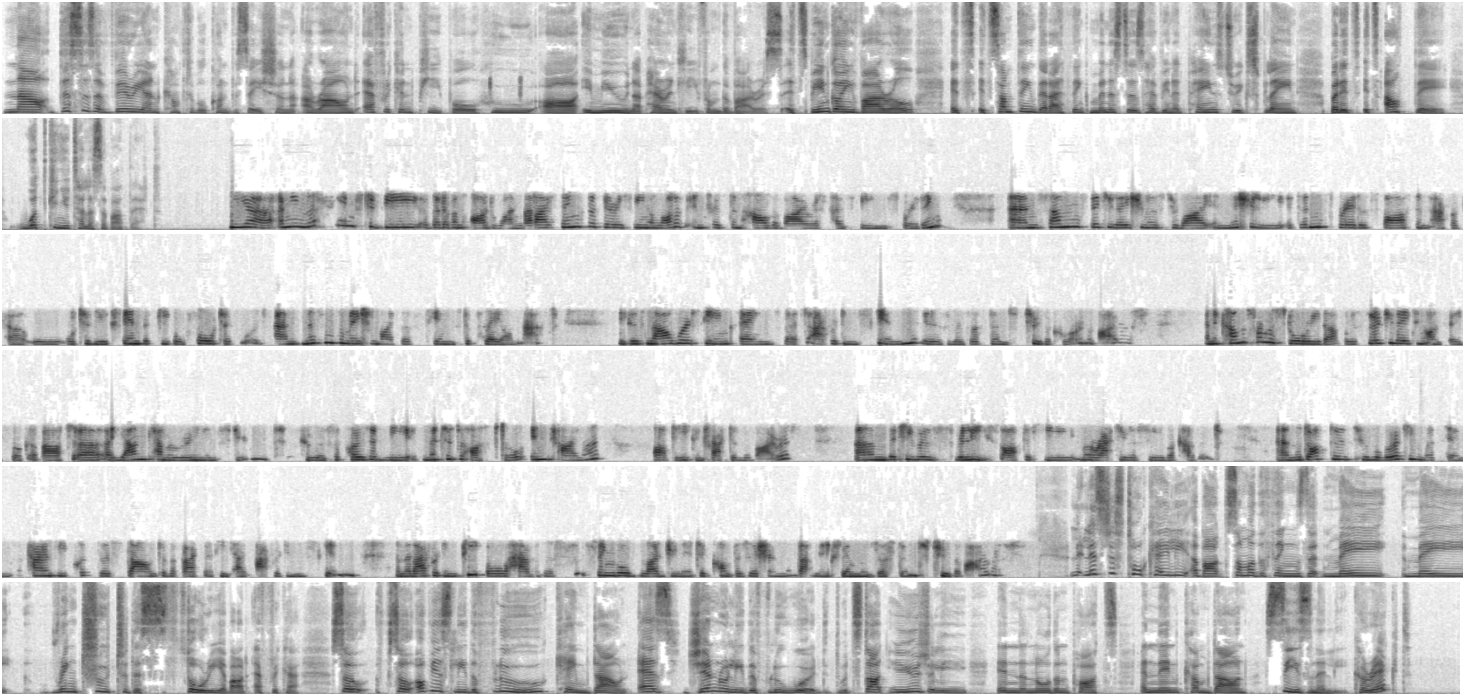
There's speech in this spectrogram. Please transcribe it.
Now, this is a very uncomfortable conversation around African people who are immune, apparently, from the virus. It's been going viral. It's it's something that I think ministers have been at pains to explain, but it's it's out there. What can you tell us about that? Yeah, I mean, this seems to be a bit of an odd one, but I think that there has been a lot of interest in how the virus has been spreading. And some speculation as to why initially it didn't spread as fast in Africa or, or to the extent that people thought it would. And misinformation like this tends to play on that. Because now we're seeing claims that African skin is resistant to the coronavirus. And it comes from a story that was circulating on Facebook about a young Cameroonian student who was supposedly admitted to hospital in China after he contracted the virus. Um, but he was released after he miraculously recovered. And the doctors who were working with him apparently put this down to the fact that he had African skin and that African people have this single blood genetic composition that makes them resistant to the virus. Let's just talk, Cayley, about some of the things that may may ring true to this story about Africa. So, so obviously the flu came down as generally the flu would. It would start usually in the northern parts and then come down seasonally. Correct?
